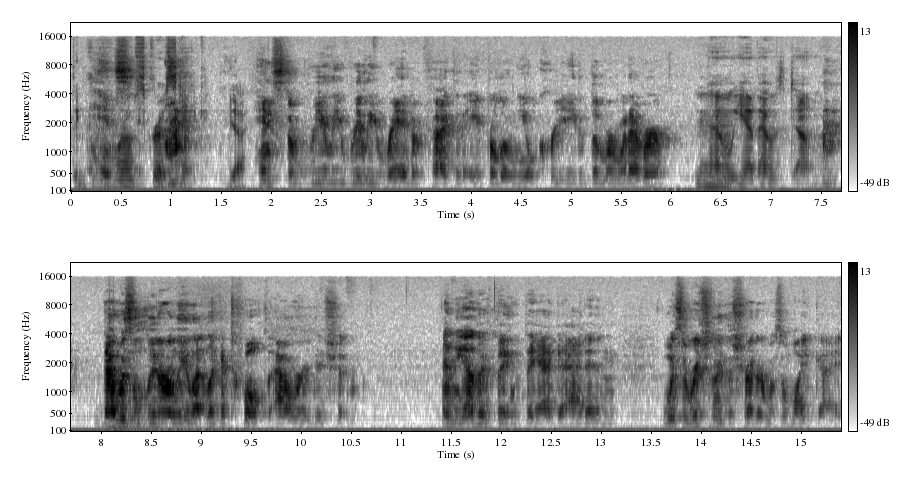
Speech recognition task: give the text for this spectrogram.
The Hence- gross, gross dick. Yeah. Hence the really really random fact that April O'Neil created them or whatever. Mm-hmm. Oh yeah, that was dumb. That was literally like, like a 12th hour edition. And the other thing they had to add in was originally the Shredder was a white guy.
